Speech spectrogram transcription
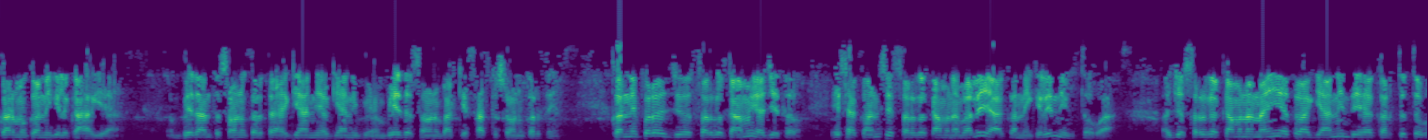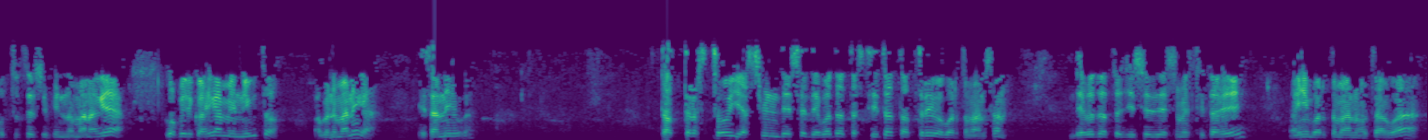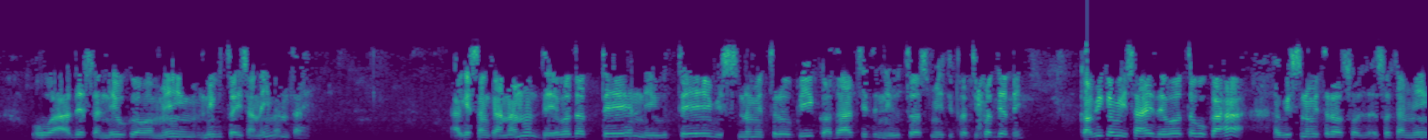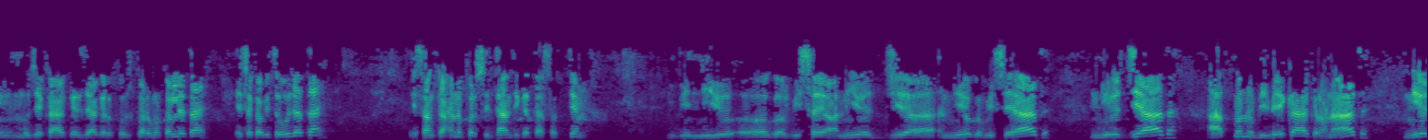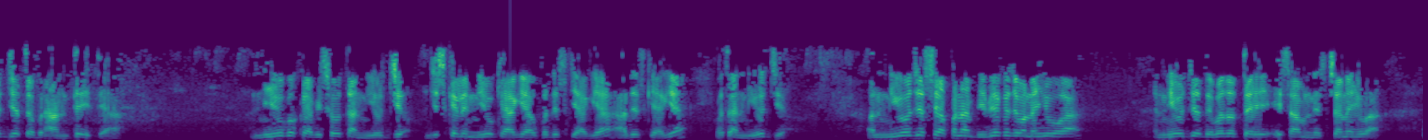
कर्म करने के लिए कहा गया। वेदांत श्रवण करता है, ज्ञानी अज्ञानी वेद श्रवण, वाक्य शास्त्र श्रवण करते हैं। करने पर जो स्वर्ग काम अजय ऐसा कहने से स्वर्ग कामना वाले या करने के लिए नियुक्त हुआ। और जो स्वर्ग कामना नहीं अथवा ज्ञानी, देह, कर्तृत्व, भूतृत्व से भिन्न माना गया, वो फिर कहेगा, मैं नियुक्त अब नहीं मानेगा? ऐसा नहीं होगा। तत्रस्थो यस्मिन देश देवदत्त स्थित तत्र वर्तमान सन। देवदत्त जिस देश में स्थित है, वही वर्तमान होता हुआ वो आदेश नियुक्त नियुक्त ऐसा नहीं मानता है। आगे शंका नानु, देवदत्ते नियुक्ते विष्णु मित्रोपी कदाचित नियुक्त स्मृति प्रतिपद्य थे कभी कभी शायद देवदत्त को कहा विष्णु मित्र सोचा मैं, मुझे कहा कि जाकर कुछ कर्म कर लेता है। ऐसा कभी तो हो जाता है। ये शंका होने पर सिद्धांत कहता सत्यम। नियोग विषय, अनियोज्य, नियोग विषयाद, नियोज्याद, आत्मन विवेका ग्रहणाद नियोज्य तो भ्रांते इत्या नियोग का विषय होता नियोज्य, जिसके लिए नियोग किया गया, उपदेश किया गया, आदेश किया गया होता नियोज्य। और नियोज्य से अपना विवेक जो नहीं हुआ, नियोज्य देवदत्त है, ऐसा निश्चय नहीं हुआ।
